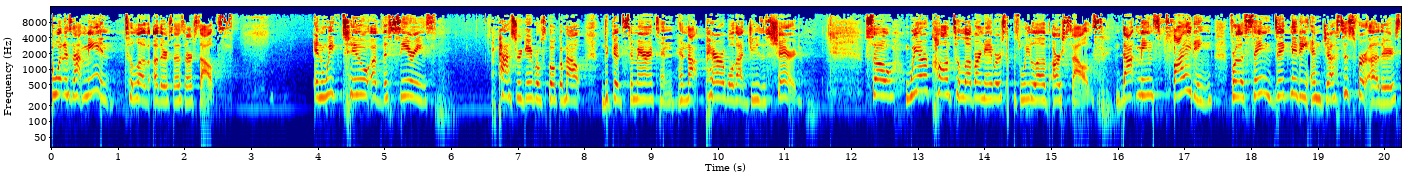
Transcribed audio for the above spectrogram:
What does that mean to love others as ourselves? In week two of the series, Pastor Gabriel spoke about the Good Samaritan and that parable that Jesus shared. So we are called to love our neighbors as we love ourselves. That means fighting for the same dignity and justice for others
